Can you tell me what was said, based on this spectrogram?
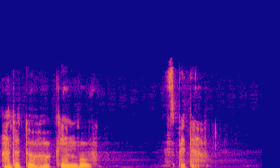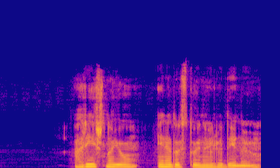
А до того ким був? спитав. Грішною і недостойною людиною,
